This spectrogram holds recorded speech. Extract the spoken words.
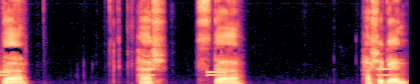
star, hash, star, hash again,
